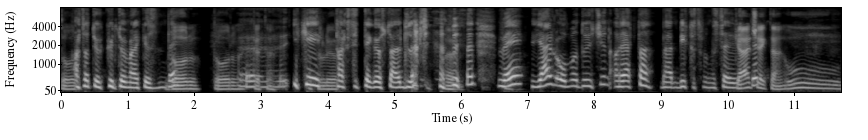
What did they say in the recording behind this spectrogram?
doğru. Atatürk Kültür Merkezi'nde. Doğru, doğru. Hakikaten. Ee, iki taksitte gösterdiler. Evet. Ve yer olmadığı için ayakta ben bir kısmını seyrettim. Gerçekten. Uuu.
